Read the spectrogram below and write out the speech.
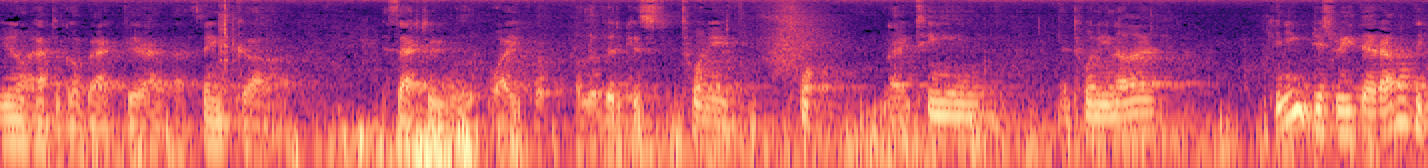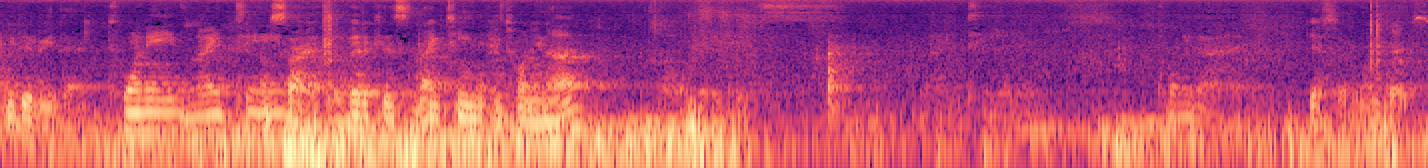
You don't have to go back there. I, I think uh, it's actually like Leviticus 20, 19 and 29. Can you just read that? I don't think we did read that. 20, 19. I'm sorry, Leviticus 19 and 29. Leviticus 19, 29. Yes, sir, one verse.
